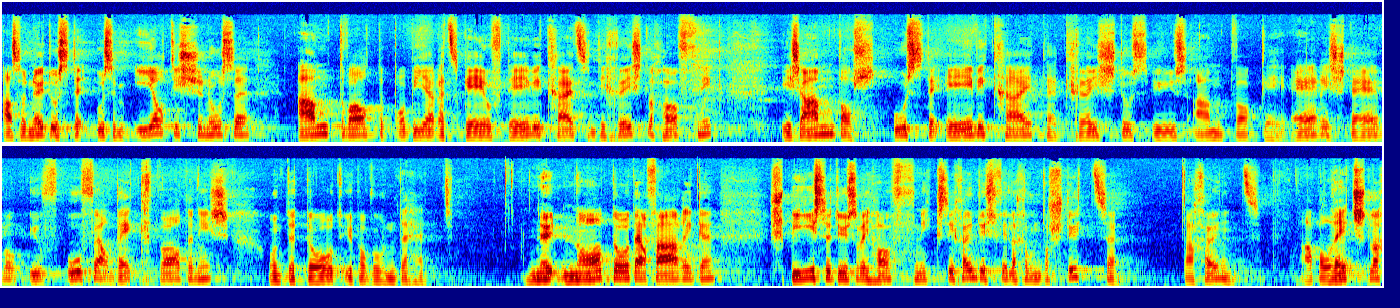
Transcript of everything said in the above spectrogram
Also nicht aus, de, aus dem Irdischen heraus Antworten probieren zu geben auf die Ewigkeit, sondern die christliche Hoffnung ist anders. Aus der Ewigkeit hat Christus uns Antwort gegeben. Er ist der, der auferweckt worden ist und den Tod überwunden hat. Nicht Nahtoderfahrungen speisen unsere Hoffnung. Sie können uns vielleicht unterstützen. Das können sie. Aber letztlich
